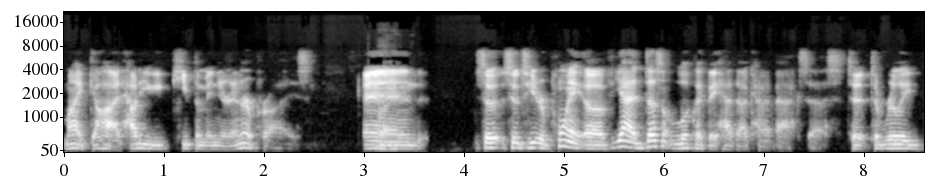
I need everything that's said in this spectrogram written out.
my God, how do you keep them in your enterprise? And right. so, so to your point of yeah, it doesn't look like they had that kind of access to to really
